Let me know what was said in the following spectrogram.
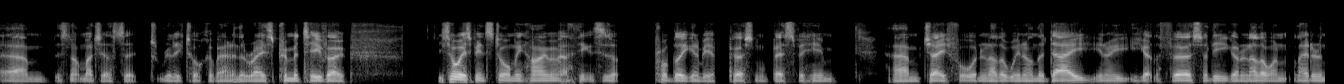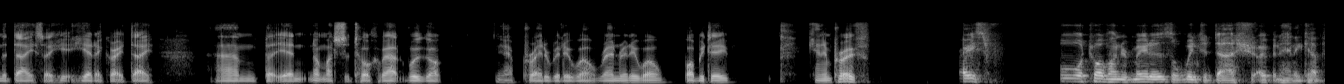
um, there's not much else to really talk about in the race. Primitivo, he's always been storming home. I think this is probably going to be a personal best for him. Um, Jay Ford, another win on the day. You know, he, he, got the first. I think he got another one later in the day, so he, he had a great day. Um, but yeah, not much to talk about. We Wugok, yeah, paraded really well, ran really well. Bobby D can improve. Race for 1200 meters, a winter dash, open handicap.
